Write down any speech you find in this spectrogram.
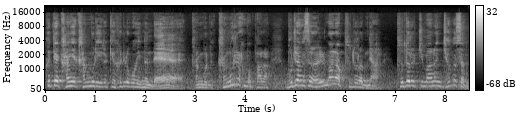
그때 강에 강물이 이렇게 흐르고 있는데 강물 강물을 한번 봐라. 것은 얼마나 부드럽냐. 부드럽지만은 저것은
